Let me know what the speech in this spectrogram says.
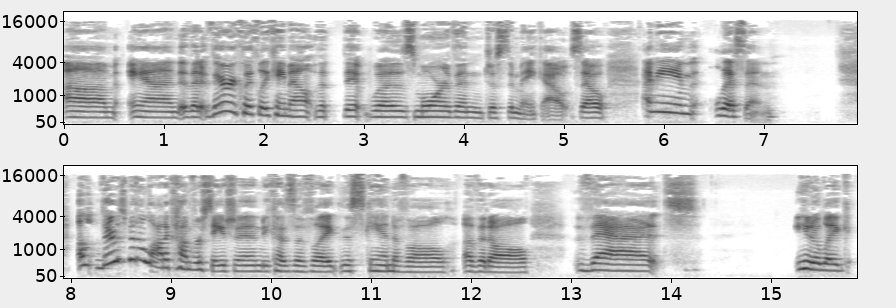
Um, and that it very quickly came out that it was more than just a make out. So, I mean, listen, there's been a lot of conversation because of like the scandal of it all that you know like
